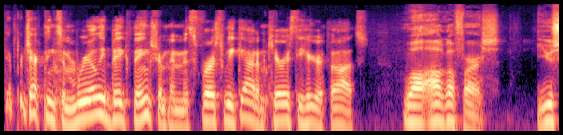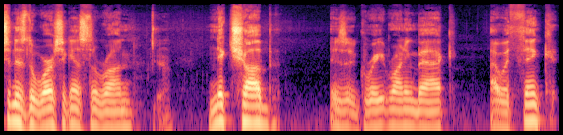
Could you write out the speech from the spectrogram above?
they're projecting some really big things from him his first week out. I'm curious to hear your thoughts. Well, I'll go first. Houston is the worst against the run. Yeah. Nick Chubb is a great running back. I would think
